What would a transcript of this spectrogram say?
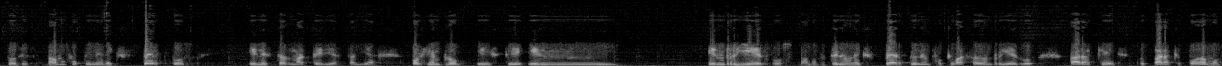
Entonces, vamos a tener expertos en estas materias, Talia. Por ejemplo, este en en riesgos. Vamos a tener un experto en enfoque basado en riesgos. ¿Para qué? Pues para que podamos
